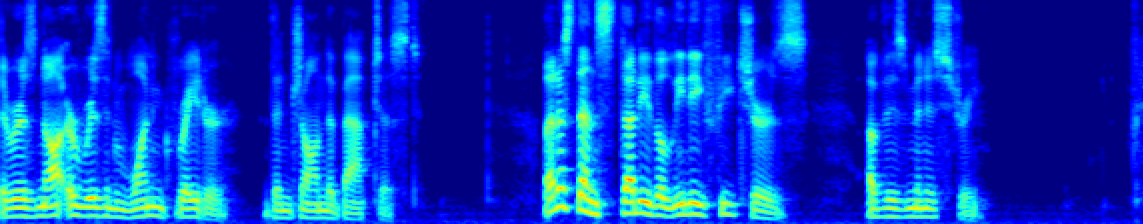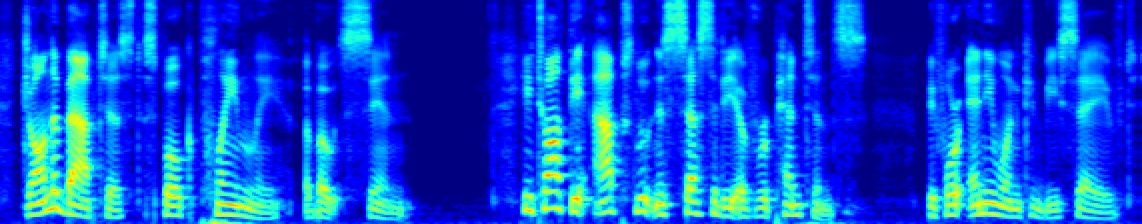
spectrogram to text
there is not arisen one greater than John the Baptist. Let us then study the leading features of his ministry. John the Baptist spoke plainly about sin. He taught the absolute necessity of repentance before anyone can be saved.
